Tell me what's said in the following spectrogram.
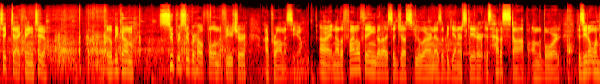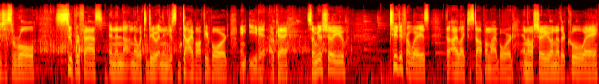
tic-tac thing too. It'll become super, super helpful in the future, I promise you. All right, now the final thing that I suggest you learn as a beginner skater is how to stop on the board because you don't want to just roll super fast and then not know what to do and then you just dive off your board and eat it, okay? So I'm gonna show you two different ways that I like to stop on my board and then I'll show you another cool way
